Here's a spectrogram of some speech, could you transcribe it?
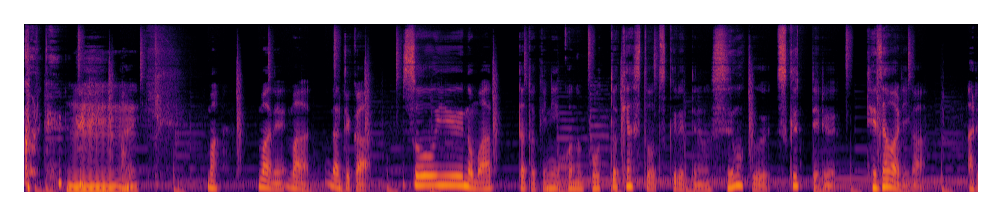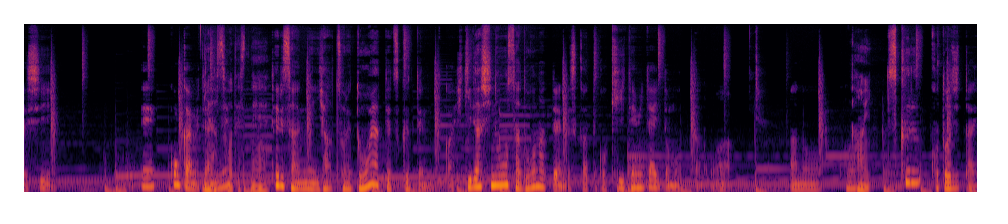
これ。あれ？まあまあねまあなんていうかそういうのもあった時にこのポッドキャストを作るっていうのはすごく作ってる手触りがあるし。で今回みたいにねそうですね。てるさんに「いやそれどうやって作ってんの?」とか「引き出しの多さどうなってるんですか?」ってこう聞いてみたいと思ったのはあのはい。作ること自体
